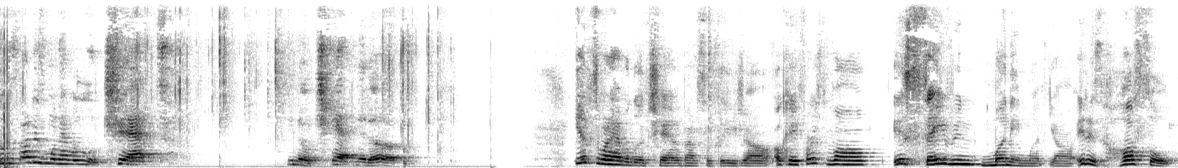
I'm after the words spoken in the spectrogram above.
So I just want to have a little chat, you know, chatting it up. Yeah, just want to have a little chat about some things, y'all. Okay, first of all, it's saving money month, y'all. It is hustle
